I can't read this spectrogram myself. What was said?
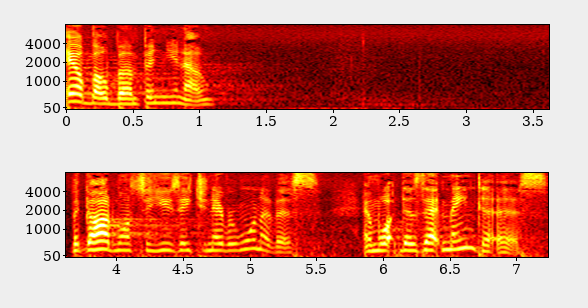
elbow bumping, you know. But God wants to use each and every one of us. And what does that mean to us?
